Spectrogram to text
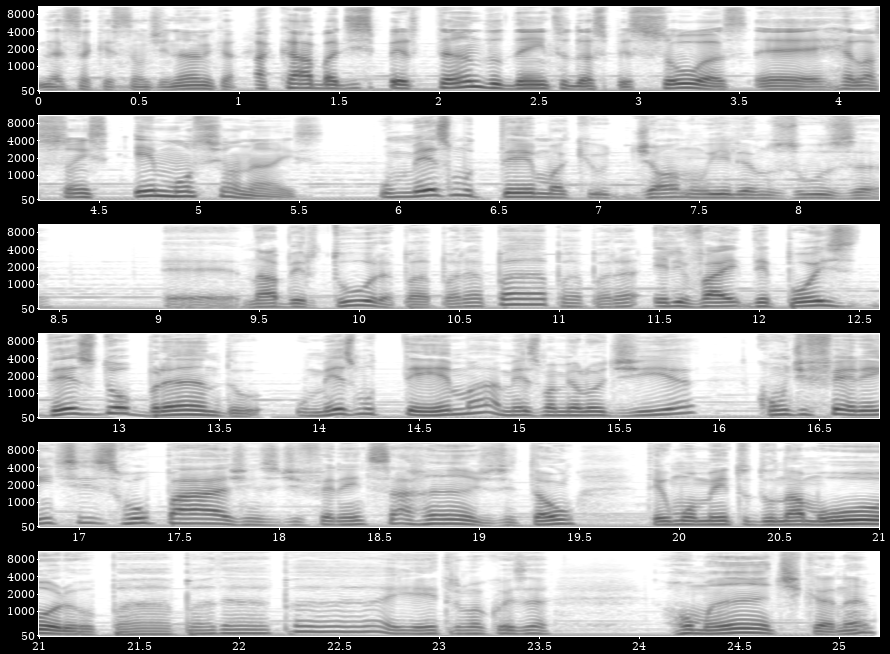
nessa questão dinâmica acaba despertando dentro das pessoas é, relações emocionais o mesmo tema que o John Williams usa é, na abertura, pá, pá, pá, pá, pá, ele vai depois desdobrando o mesmo tema, a mesma melodia, com diferentes roupagens, diferentes arranjos. Então, tem o momento do namoro, pá, pá, dá, pá, e entra uma coisa romântica, né?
